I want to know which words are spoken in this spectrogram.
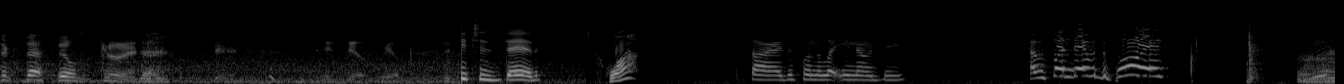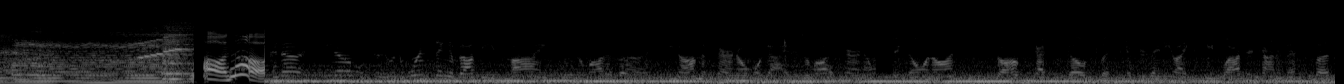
Success feels good. It feels real good. Peach is dead. What? Sorry, I just want to let you know, G. Have a fun day with the boys! Oh no. And, uh, you know, one thing about these mines, there's a lot of, uh, you know, I'm the paranormal guy. There's a lot of paranormal shit going on. So I hope to catch some ghosts. But if there's any, like, people out there trying to mess with us,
